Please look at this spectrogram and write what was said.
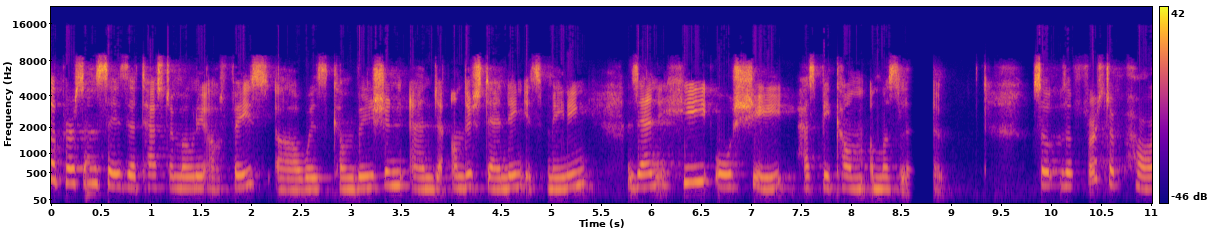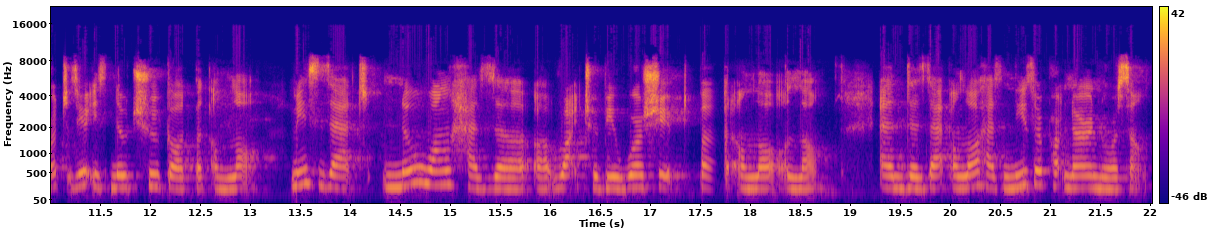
a person says a testimony of faith uh, with conviction and understanding its meaning, then he or she has become a Muslim. So the first part, there is no true God but Allah, means that no one has a, right to be worshipped but Allah alone, and that Allah has neither partner nor son.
